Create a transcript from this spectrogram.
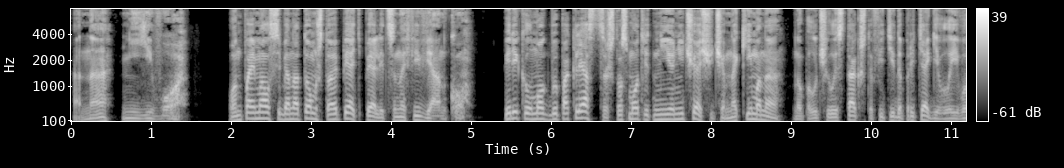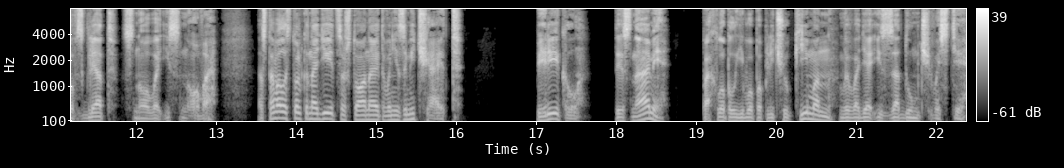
Она не его». Он поймал себя на том, что опять пялится на фивянку. Перикл мог бы поклясться, что смотрит на нее не чаще, чем на Кимона, но получилось так, что Фетида притягивала его взгляд снова и снова. Оставалось только надеяться, что она этого не замечает. «Перикл, ты с нами?» — похлопал его по плечу Кимон, выводя из задумчивости.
